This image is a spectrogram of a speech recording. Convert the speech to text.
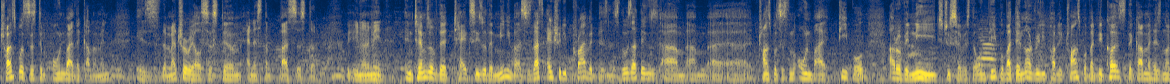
transport system owned by the government, is the metro rail system and it's the bus system. You know what I mean? In terms of the taxis or the minibuses, that's actually private business. Those are things um, um, uh, uh, transport system owned by people out of a need to service their own people, but they're not really public transport. But because the government has not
